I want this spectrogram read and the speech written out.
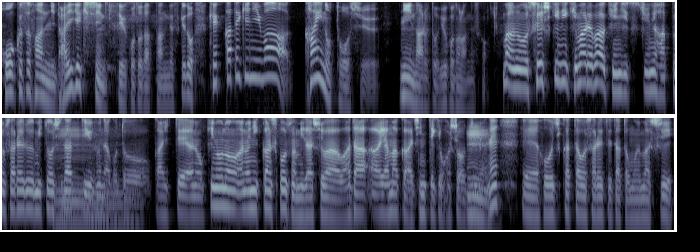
ホークスファンに大激震っていうことだったんですけど結果的には甲斐野投手になるということなんですか？まあ、あの正式に決まれば近日中に発表される見通しだっていうふうなことを書いてあの昨日のあの日刊スポーツの見出しは和田山川人的保障というね、えー報じ方をされてたと思いますし、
